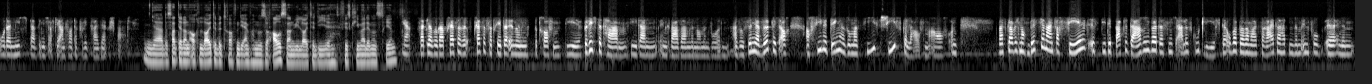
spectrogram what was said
oder nicht, da bin ich auf die Antwort der Polizei sehr gespannt. Ja, das hat ja dann auch Leute betroffen, die einfach nur so aussahen wie Leute, die fürs Klima demonstrieren. Ja, es hat ja sogar Presse, PressevertreterInnen betroffen, die berichtet haben, die dann in Gewahrsam genommen wurden. Also es sind ja wirklich auch, auch viele Dinge so massiv schiefgelaufen auch. Und was, glaube ich, noch ein bisschen einfach fehlt, ist die Debatte darüber, dass nicht alles gut lief. Der Oberbürgermeister Reiter hat in einem, Info, äh, in einem,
